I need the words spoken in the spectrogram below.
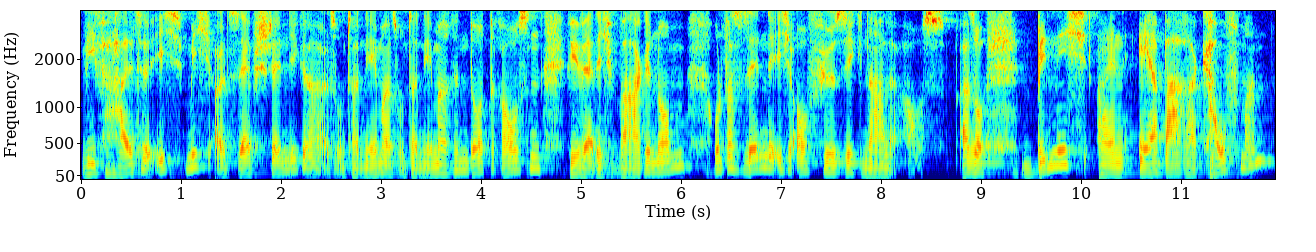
wie verhalte ich mich als Selbstständiger, als Unternehmer, als Unternehmerin dort draußen? Wie werde ich wahrgenommen? Und was sende ich auch für Signale aus? Also, bin ich ein ehrbarer Kaufmann?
